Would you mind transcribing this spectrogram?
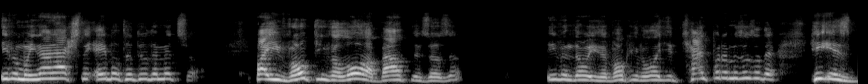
even when you're not actually able to do the mitzvah, by evoking the law about mezuzah, even though he's evoking the law, you can't put a mezuzah there. He is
